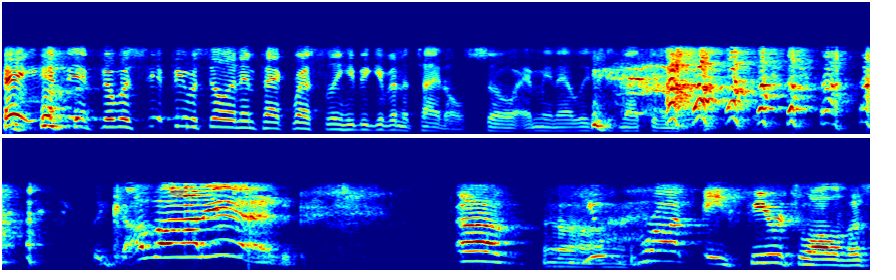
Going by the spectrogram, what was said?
Hey, if, if it was if he was still in Impact Wrestling, he'd be given a title. So I mean, at least he's not given. come on. Um, you Uh. brought a fear to all of us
